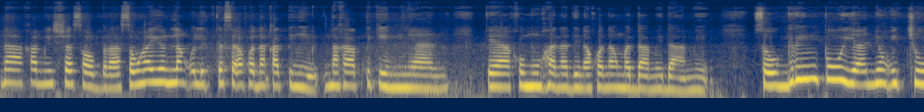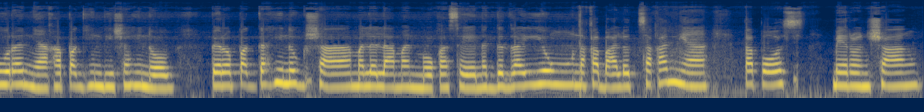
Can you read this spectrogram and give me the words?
Nakakamiss siya sobra. So, ngayon lang ulit kasi ako nakatingin, nakatikim niyan. Kaya kumuha na din ako ng madami-dami. So, green po yan yung itsura niya kapag hindi siya hinog. Pero pagka hinog siya, malalaman mo kasi nagdadry yung nakabalot sa kanya. Tapos, meron siyang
